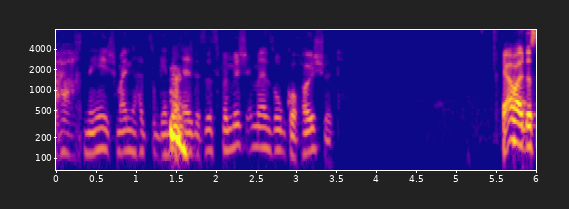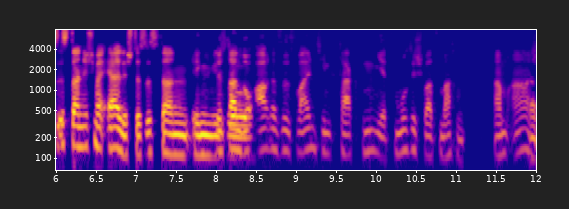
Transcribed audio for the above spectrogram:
Ach nee, ich meine halt so generell, das ist für mich immer so geheuchelt. Ja, weil das ist dann nicht mehr ehrlich, das ist dann irgendwie Ist so. dann so, ach, es ist Valentinstag, hm, jetzt muss ich was machen. Am Arsch.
